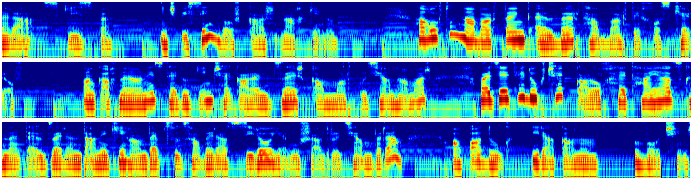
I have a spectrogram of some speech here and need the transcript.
նրա սկիզբը, ինչպիսին որ կար նախկինում։ Հաղորդումն ավարտենք Էլբերտ Հաբբարտի խոսքերով։ Անկախ նրանից, թե դուք ինչ եք արել ձեր կամ մարդկության համար, բայց եթե դուք չեք կարող հետ հայացք նետել ձեր ընտանիքի հանդեպ ցուցաբերած սիրո եւ ուշադրության վրա, ապա դուք իրականում ոչինչ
